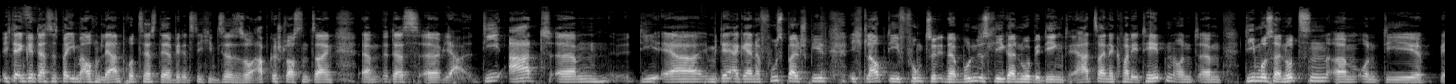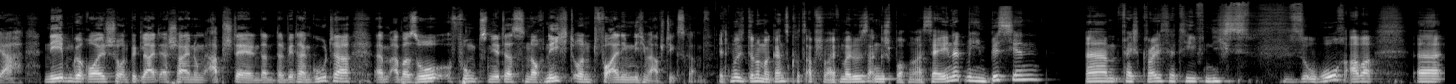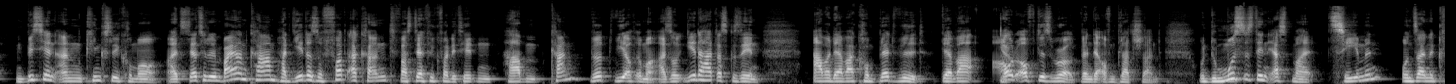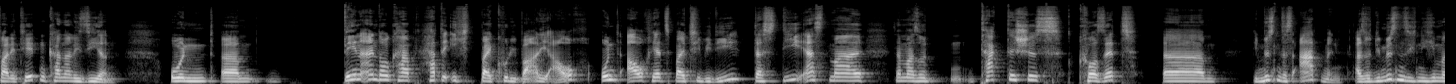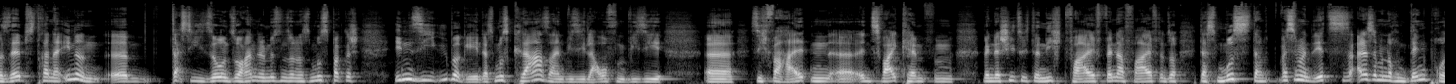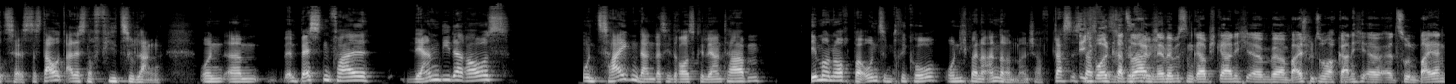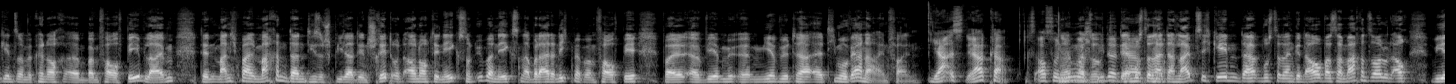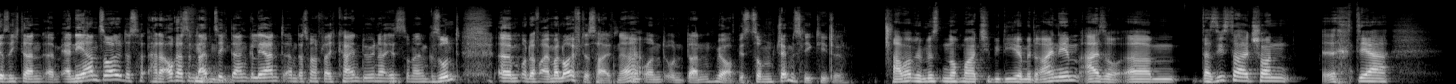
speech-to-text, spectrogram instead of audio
Ich denke, das ist bei ihm auch ein Lernprozess, der wird jetzt nicht in dieser Saison abgeschlossen sein, ähm, dass äh, ja die Art, ähm, die er, mit der er gerne Fußball spielt, ich glaube, die funktioniert in der Bundesliga nur bedingt. Er hat seine Qualitäten und ähm, die muss er nutzen ähm, und die ja Nebengeräusche und Begleiterscheinungen abstellen. Dann, dann wird er ein guter. Ähm, aber so funktioniert das noch nicht und vor allen Dingen nicht im Abstiegskampf. Jetzt muss ich doch noch mal ganz kurz abschweifen, weil du das angesprochen hast. Er erinnert mich ein bisschen, ähm, vielleicht qualitativ nicht so hoch, aber äh, ein bisschen an Kingsley Coman. Als der zu den Bayern kam, hat jeder sofort erkannt, was der für Qualitäten haben kann, wird, wie auch immer. Also jeder hat das gesehen. Aber der war komplett wild. Der war out of this world, wenn der auf dem Platz stand. Und du musstest den erstmal zähmen und seine Qualitäten kanalisieren. Und ähm, den Eindruck hab, hatte ich bei Kulibali auch und auch jetzt bei TBD, dass die erstmal, sag mal so, ein taktisches Korsett, ähm, die müssen das atmen. Also die müssen sich nicht immer selbst dran erinnern, ähm, dass sie so und so handeln müssen, sondern es muss praktisch in sie übergehen. Das muss klar sein, wie sie laufen, wie sie äh, sich verhalten äh, in Zweikämpfen, wenn der Schiedsrichter nicht pfeift, wenn er pfeift und so. Das muss, da, weißt du, jetzt ist alles immer noch ein Denkprozess. Das dauert alles noch viel zu lang. Und ähm, im besten Fall lernen die daraus und zeigen dann, dass sie daraus gelernt haben, immer noch bei uns im Trikot und nicht bei einer anderen Mannschaft. Das ist Ich das, wollte was gerade sagen, ne, wir müssen, glaube ich, gar nicht, äh, wenn wir am Beispiel zu auch gar nicht äh, zu den Bayern gehen, sondern wir können auch äh, beim VfB bleiben. Denn manchmal machen dann diese Spieler den Schritt und auch noch den nächsten und übernächsten, aber leider nicht mehr beim VfB, weil äh, wir, äh, mir wird da äh, Timo Werner einfallen. ja, ist, ja klar. Ist auch so ein Ne? junger Also, Spieler, der, muss dann halt nach Leipzig gehen, da wusste er dann genau, was er machen soll und auch wie er sich dann ähm, ernähren soll. Das hat er auch erst in Leipzig dann gelernt, ähm, dass man vielleicht kein Döner isst, sondern gesund. Ähm, und auf einmal läuft es halt, ne? Ja. Und und dann ja bis zum Champions League Titel. Aber wir müssen nochmal TBD hier mit reinnehmen. Also, ähm, da siehst du halt schon, äh, der,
